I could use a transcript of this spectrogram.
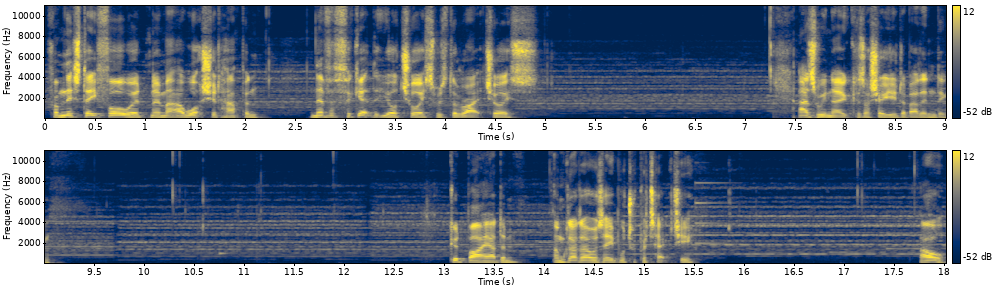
From this day forward, no matter what should happen, never forget that your choice was the right choice. As we know, because I showed you the bad ending. Goodbye, Adam. I'm glad I was able to protect you. Oh,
